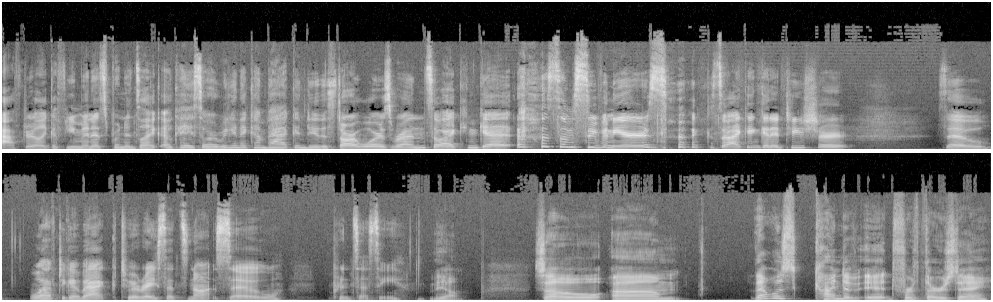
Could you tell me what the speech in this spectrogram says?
after like a few minutes, Brendan's like, okay, so are we going to come back and do the Star Wars run so I can get some souvenirs, so I can get a t shirt? So we'll have to go back to a race that's not so princessy. Yeah. So um, that was kind of it for Thursday.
